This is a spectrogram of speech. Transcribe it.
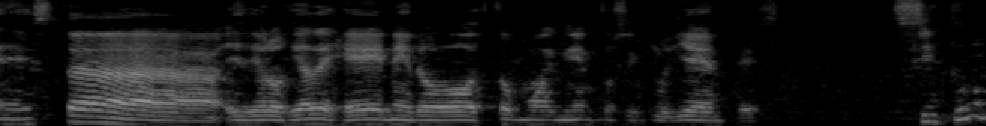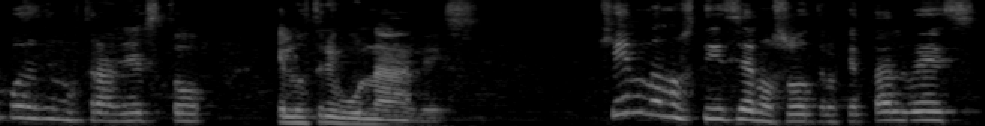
esta ideología de género, estos movimientos incluyentes, si tú no puedes demostrar esto en los tribunales, ¿quién no nos dice a nosotros que tal vez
